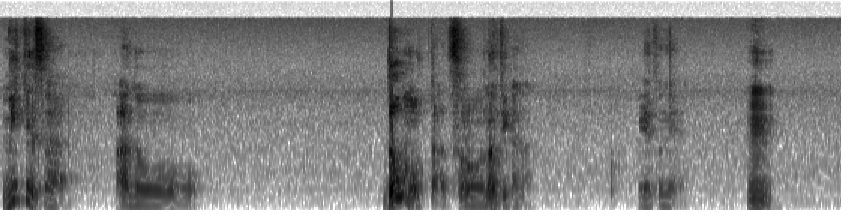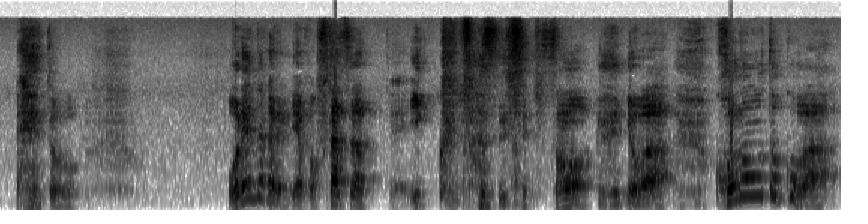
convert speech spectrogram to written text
見てさあのどう思った？そのなんていうかな？えっ、とね。うん。えっ、と俺の中でやっぱ2つあって1個まずその要はこの男は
